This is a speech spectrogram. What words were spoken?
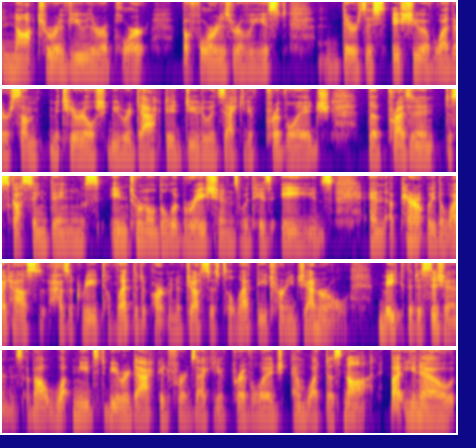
not to review the report before it is released. There's this issue of whether some material should be redacted due to executive privilege, the president discussing things, internal deliberations with his aides. And apparently, the White House has agreed to let the Department of Justice, to let the attorney general make the decisions about what needs to be redacted for executive privilege and what does not. But, you know,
